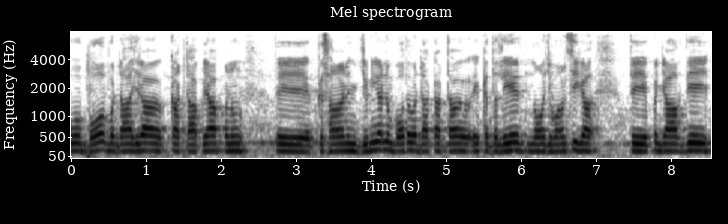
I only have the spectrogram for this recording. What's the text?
ਉਹ ਬਹੁਤ ਵੱਡਾ ਜਿਹੜਾ ਘਾਟਾ ਪਿਆ ਆਪਾਂ ਨੂੰ ਤੇ ਕਿਸਾਨ ਯੂਨੀਅਨ ਨੂੰ ਬਹੁਤ ਵੱਡਾ ਘਾਟਾ ਇੱਕ ਦਲੇਰ ਨੌਜਵਾਨ ਸੀਗਾ ਤੇ ਪੰਜਾਬ ਦੇ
